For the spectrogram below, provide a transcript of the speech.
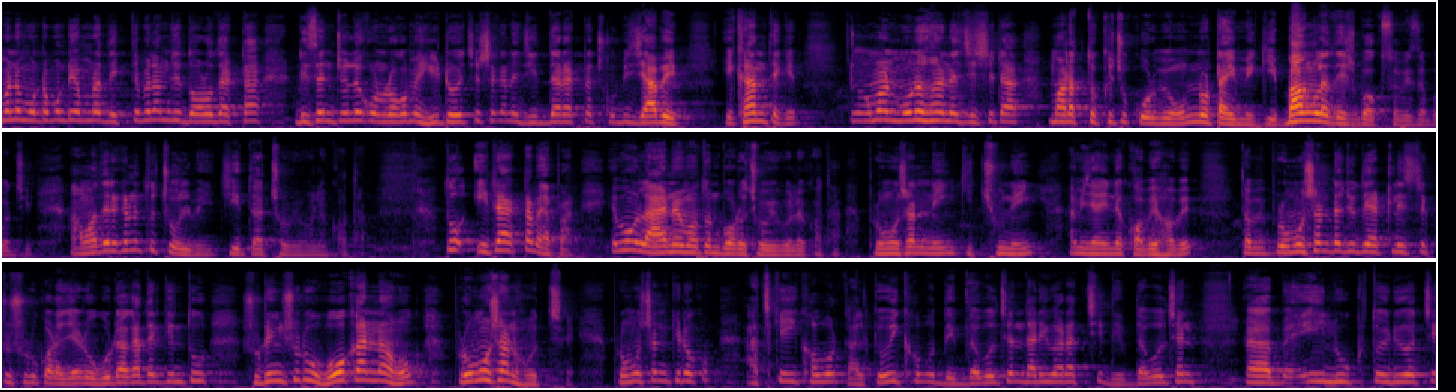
মানে মোটামুটি আমরা দেখতে পেলাম যে দরদ একটা ডিসেন্ট চলে কোনো রকমের হিট হয়েছে, সেখানে জিদ্দার একটা ছবি যাবে এখান থেকে। আমার মনে হয় না যে সেটা মারাত্মক কিছু করবে অন্য টাইমে গিয়ে। বাংলাদেশ বক্স অফিসে বলছি, আমাদের এখানে তো চলবেই জিদ্দার ছবি বলে কথা। তো এটা একটা ব্যাপার। এবং লায়নের মতন বড় ছবি বলে কথা। প্রমোশন নেই, কিচ্ছু নেই, আমি জানি না কবে হবে। তবে প্রমোশনটা যদি অ্যাটলিস্ট একটু শুরু করা যায়, রঘু ডাকাতের কিন্তু শুটিং শুরু হোক আর না হোক প্রমোশন হচ্ছে। প্রমোশন কীরকম? আজকে এই খবর, কালকে ওই খবর, দেবদা বলছেন দাড়ি বাড়াচ্ছি, দেবদা বলছেন এই লুক তৈরি হচ্ছে,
